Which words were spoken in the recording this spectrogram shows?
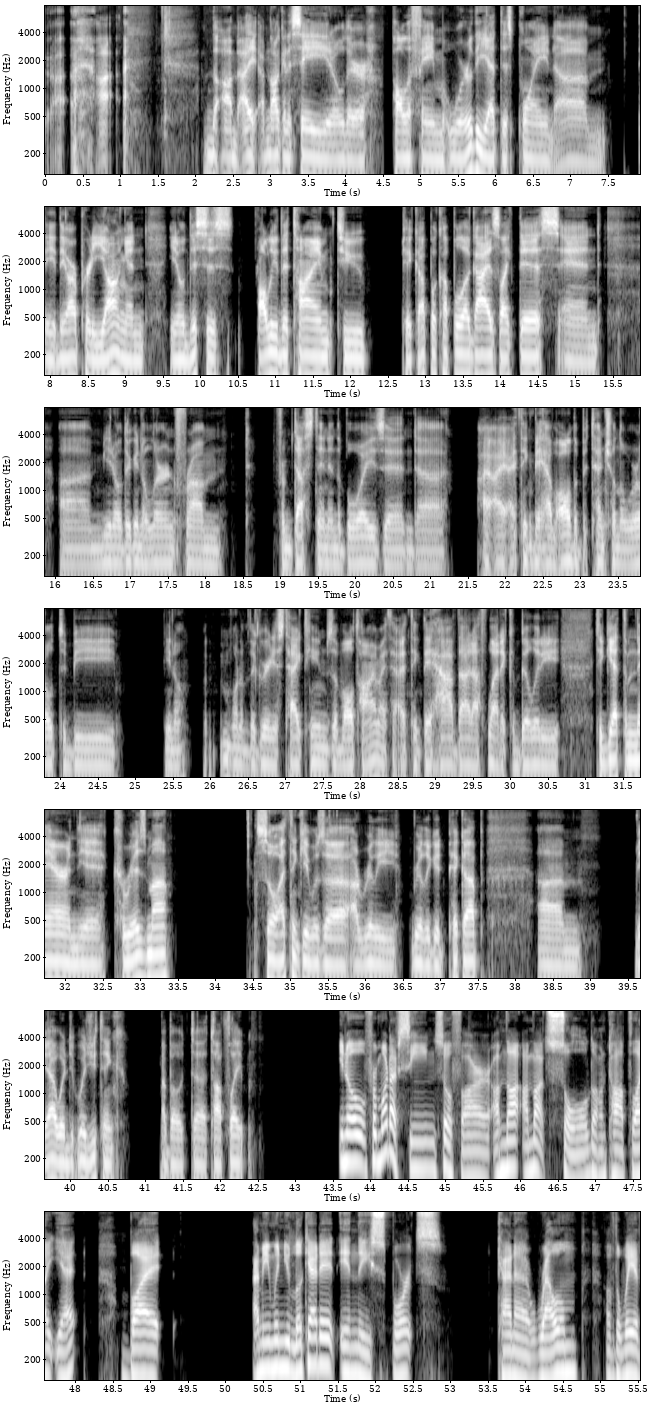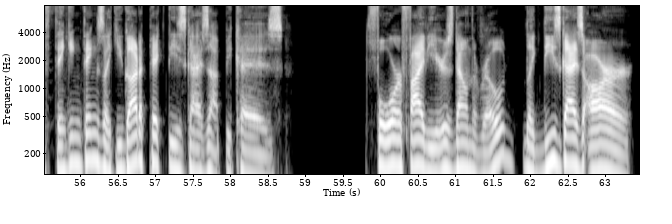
Uh, I'm, I, I'm not going to say you know they're Hall of Fame worthy at this point. Um, they they are pretty young, and you know this is probably the time to pick up a couple of guys like this, and um, you know they're going to learn from from Dustin and the boys, and uh, I, I think they have all the potential in the world to be, you know, one of the greatest tag teams of all time. I, th- I think they have that athletic ability to get them there and the charisma. So I think it was a, a really, really good pickup. Um, yeah, what what you think about uh, Top Flight? You know, from what I've seen so far, I'm not I'm not sold on Top Flight yet, but I mean, when you look at it in the sports kind of realm of the way of thinking things, like you got to pick these guys up because four or five years down the road, like these guys are,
